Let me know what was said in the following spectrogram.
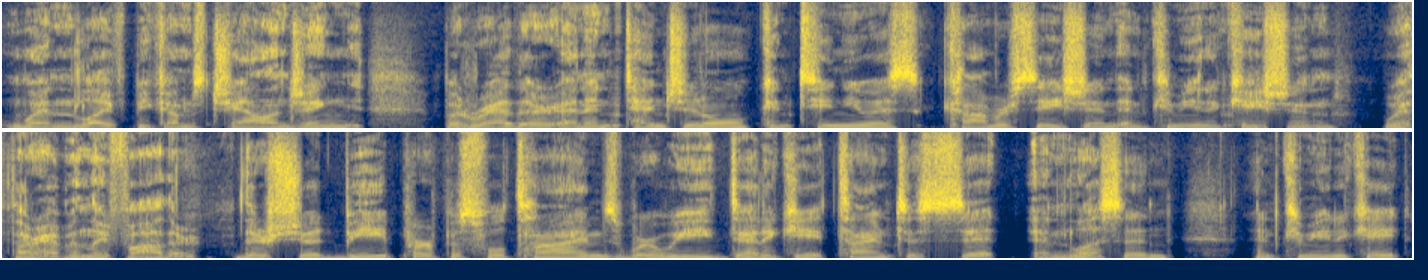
when life becomes challenging, but rather an intentional, continuous conversation and communication with our Heavenly Father. There should be purposeful times where we dedicate time to sit and listen and communicate,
